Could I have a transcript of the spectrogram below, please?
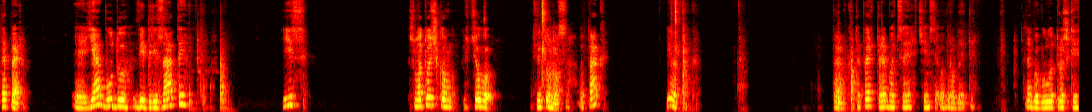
Тепер е, я буду відрізати із шматочком цього цвітоноса. Отак і отак. Так, тепер треба це чимось обробити. Треба було трошки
